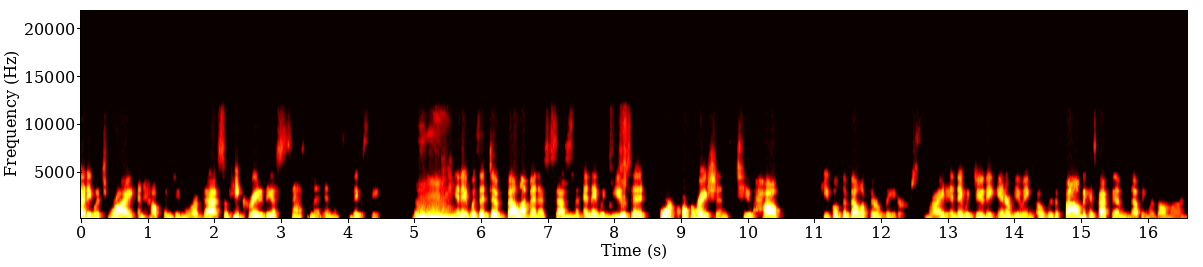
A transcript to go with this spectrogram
study what's right and help them do more of that? So he created the assessment in the 60s. Mm-hmm. And it was a development assessment, and they would use it for corporations to help people develop their leaders, right? And they would do the interviewing over the phone because back then nothing was online.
